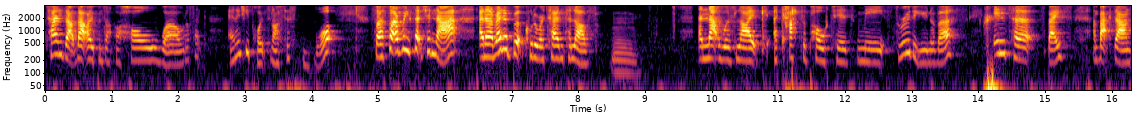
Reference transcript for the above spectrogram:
Turns out that opened up a whole world. I was like, energy points, and I said, "What?" So I started researching that, and then I read a book called A Return to Love and that was like a catapulted me through the universe into space and back down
